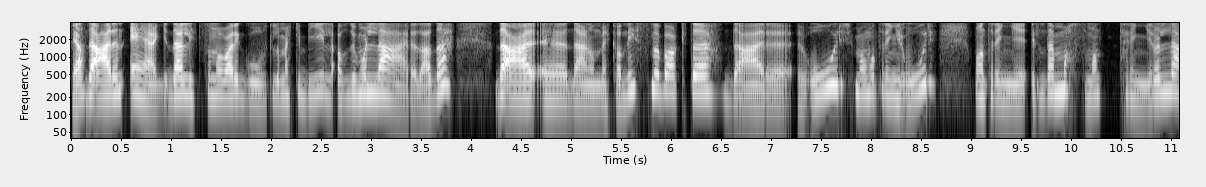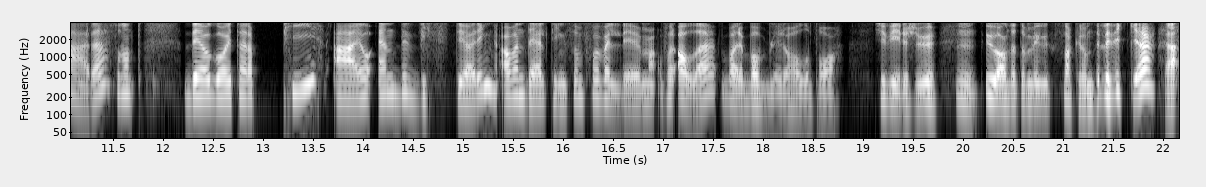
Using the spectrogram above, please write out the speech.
Ja. Det, er en egen, det er litt som å være god til å mekke bil. Altså, du må lære deg det. Det er, eh, det er noen mekanismer bak det. Det er eh, ord. Man trenger ord. Man trenger, liksom, det er masse man trenger å lære. Sånn at det å gå i terapi er jo en bevisstgjøring av en del ting som for, veldig, for alle bare bobler og holder på 24-7. Mm. Uansett om vi snakker om det eller ikke. Ja.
